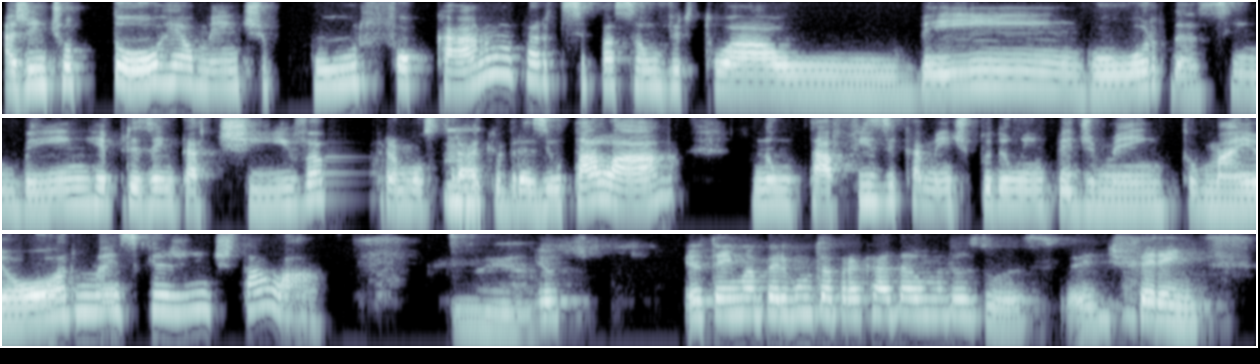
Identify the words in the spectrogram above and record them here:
a gente optou realmente por focar numa participação virtual bem gorda, assim, bem representativa, para mostrar uhum. que o Brasil está lá, não está fisicamente por um impedimento maior, mas que a gente está lá. É. Eu, eu tenho uma pergunta para cada uma das duas, é, diferentes.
